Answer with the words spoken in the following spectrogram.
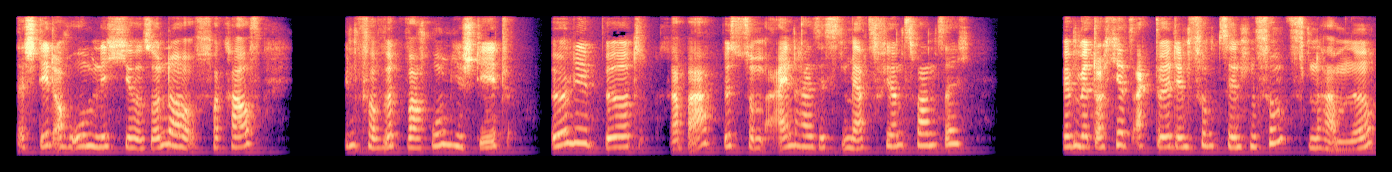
es steht auch oben nicht hier Sonderverkauf. Bin verwirrt, warum hier steht Early Bird Rabatt bis zum 31. März 24. Wenn wir doch jetzt aktuell den 15.05. haben, ne?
